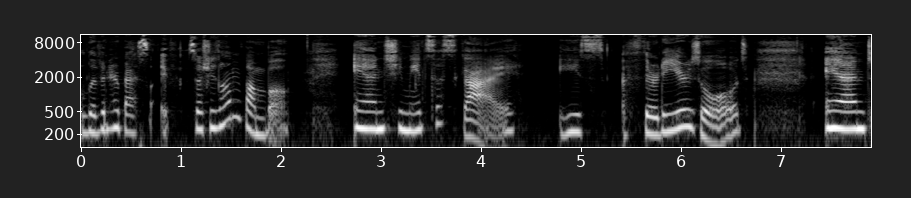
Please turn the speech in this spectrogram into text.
living her best life. So she's on Bumble and she meets this guy. He's 30 years old. And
